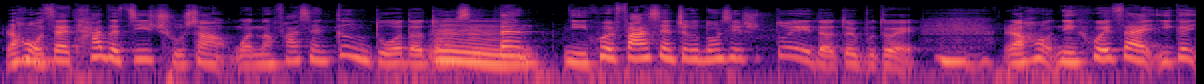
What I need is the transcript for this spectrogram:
然后我在它的基础上，我能发现更多的东西，嗯但你会发现这个东西是对的，对不对？然后你会在一个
